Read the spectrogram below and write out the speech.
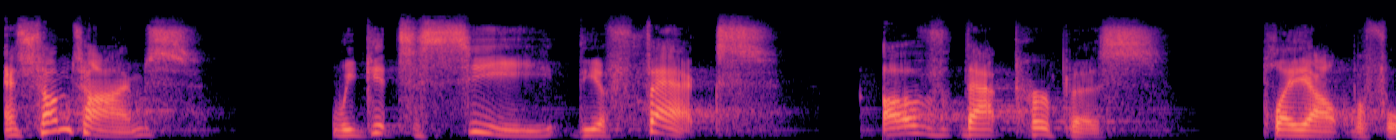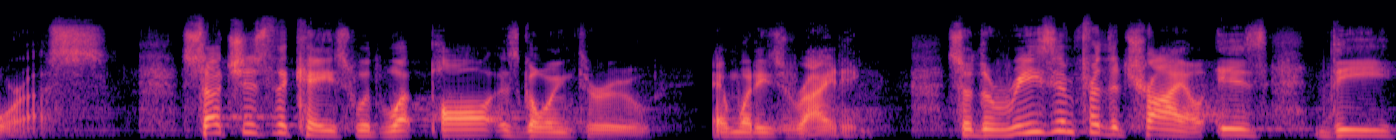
And sometimes we get to see the effects of that purpose play out before us. Such is the case with what Paul is going through and what he's writing. So, the reason for the trial is the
